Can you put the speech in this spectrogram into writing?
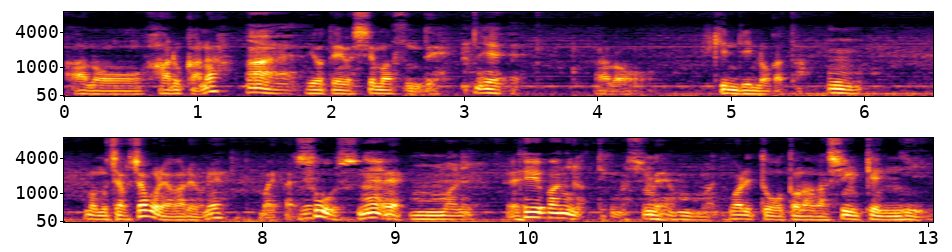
あの、春かな。はい。予定をしてますんで、えあの、近隣の方、え。うん。まあ、むちゃくちゃ盛り上がるよね、毎回ね。そうですねえ。ほんまにえ。え定番になってきましたね、ねほんまに。割と大人が真剣に、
